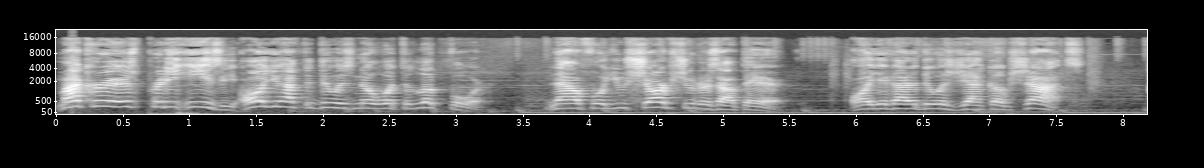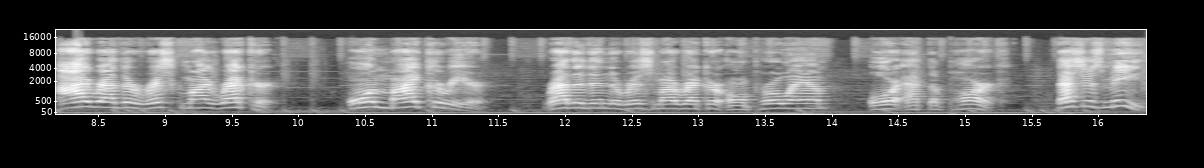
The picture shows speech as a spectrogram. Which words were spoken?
My career is pretty easy. All you have to do is know what to look for. Now for you sharpshooters out there, all you got to do is jack up shots. I rather risk my record on my career rather than to risk my record on Pro-Am or at the park. That's just me.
